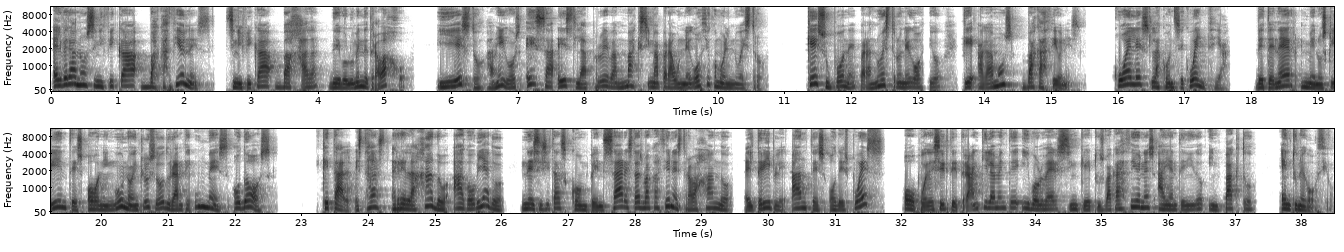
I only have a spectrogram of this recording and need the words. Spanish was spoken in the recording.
El verano significa vacaciones, significa bajada de volumen de trabajo. Y esto, amigos, esa es la prueba máxima para un negocio como el nuestro. ¿Qué supone para nuestro negocio que hagamos vacaciones? ¿Cuál es la consecuencia de tener menos clientes o ninguno incluso durante un mes o dos? ¿Qué tal? ¿Estás relajado, agobiado? ¿Necesitas compensar estas vacaciones trabajando el triple antes o después? ¿O puedes irte tranquilamente y volver sin que tus vacaciones hayan tenido impacto en tu negocio?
